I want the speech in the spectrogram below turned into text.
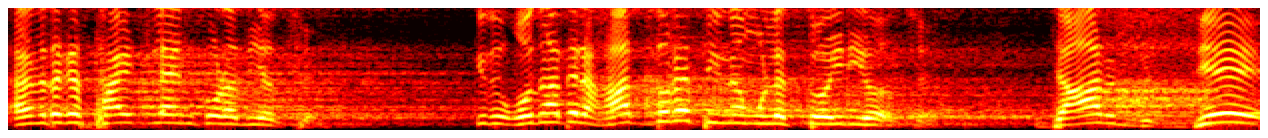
এখন তাকে সাইড লাইন করে দিয়েছে। কিন্তু ওনাদের হাত ধরে তৃণমূলের তৈরি হচ্ছে। যার যে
